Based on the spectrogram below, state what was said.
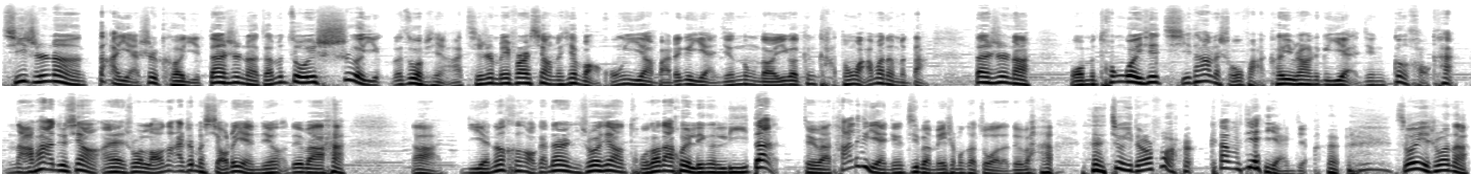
其实呢，大眼是可以，但是呢，咱们作为摄影的作品啊，其实没法像那些网红一样把这个眼睛弄到一个跟卡通娃娃那么大。但是呢，我们通过一些其他的手法，可以让这个眼睛更好看。哪怕就像哎说老衲这么小的眼睛，对吧？啊，也能很好看。但是你说像吐槽大会里个李诞，对吧？他那个眼睛基本没什么可做的，对吧？就一条缝，看不见眼睛。所以说呢，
